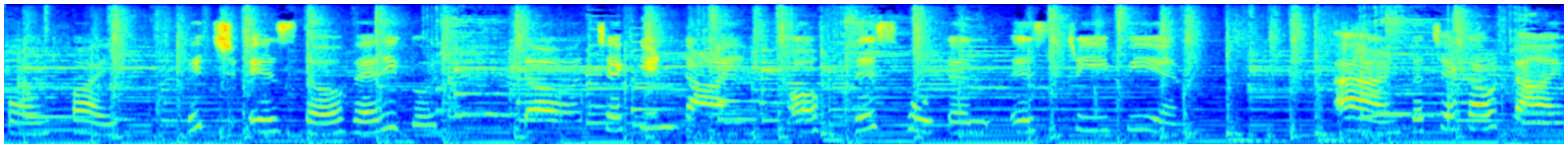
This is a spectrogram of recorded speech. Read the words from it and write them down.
8.5, which is the very good. The check-in time of this hotel is 3 pm and the checkout time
